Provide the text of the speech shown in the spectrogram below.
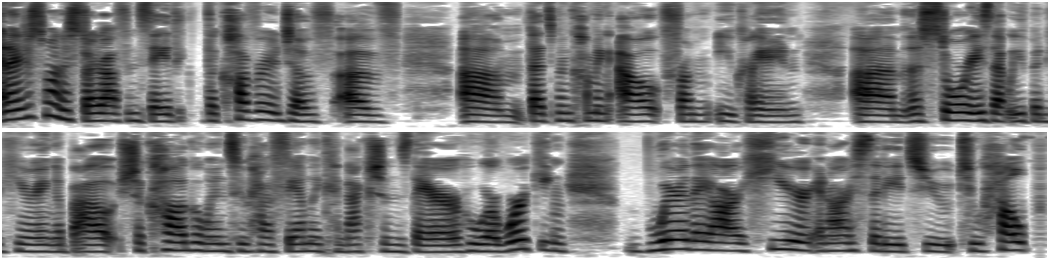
And I just want to start off and say the, the coverage of, of um, that's been coming out from Ukraine, um, the stories that we've been hearing about Chicagoans who have family connections there, who are working where they are here in our city to to help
